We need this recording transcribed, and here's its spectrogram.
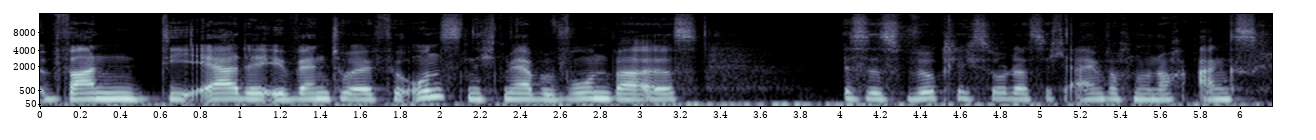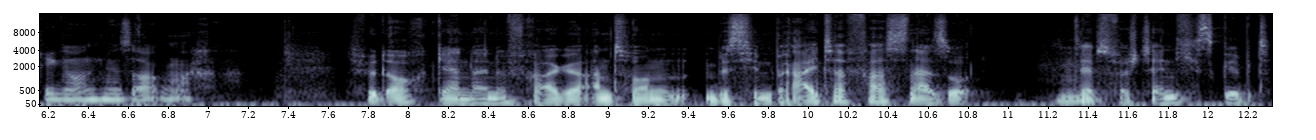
wann die Erde eventuell für uns nicht mehr bewohnbar ist, ist es wirklich so, dass ich einfach nur noch Angst kriege und mir Sorgen mache. Ich würde auch gerne deine Frage, Anton, ein bisschen breiter fassen. Also Mhm. Selbstverständlich, es gibt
